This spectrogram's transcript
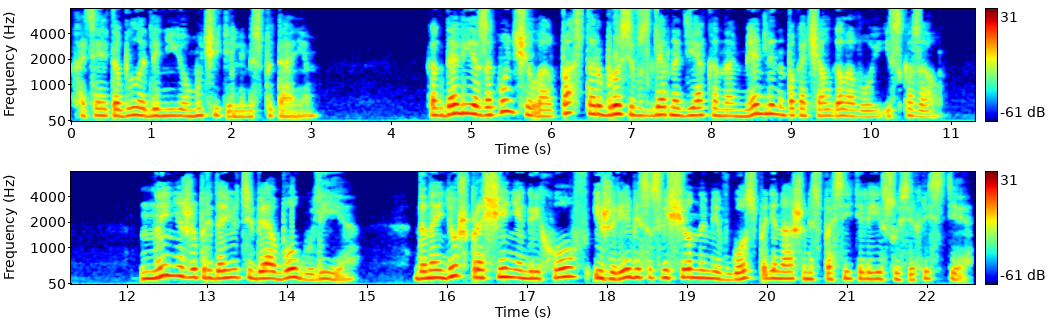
хотя это было для нее мучительным испытанием. Когда Лия закончила, пастор, бросив взгляд на диакона, медленно покачал головой и сказал — Ныне же предаю тебя Богу, Лия. Да найдешь прощение грехов и жребий с освященными в Господе нашем Спасителе Иисусе Христе.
